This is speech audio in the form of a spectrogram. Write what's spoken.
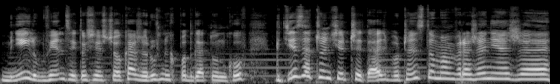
mniej lub więcej, to się jeszcze okaże, różnych podgatunków, gdzie zacząć je czytać, bo często mam wrażenie, że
